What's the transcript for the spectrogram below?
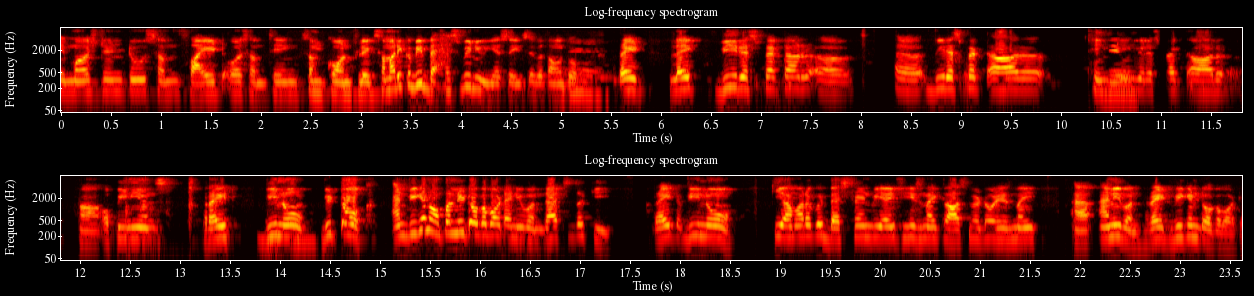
emerge into समाइट और समथिंग सम कॉन्फ्लिक्स हमारी कभी बहस भी नहीं हुई है सही से बताऊँ तो। Right like we respect our we respect our thinking we respect our opinions right we know we talk and we can openly talk about anyone that's the key right? We know कि हमारा कोई बेस्ट फ्रेंड भी है if he is my classmate or he is my uh, anyone right? We can talk about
